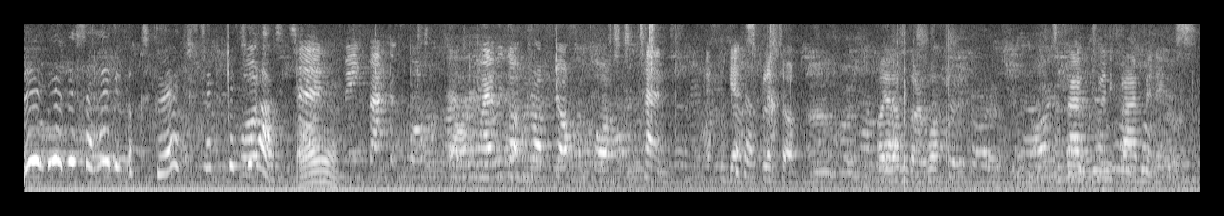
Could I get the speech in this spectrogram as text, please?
There, yeah, this ahead, it looks great. Take a picture of Quarter that. to ten, oh, yeah. meet back at quarter to ten. Where we got dropped off at quarter to ten, if we get split up. Mm. Oh, you haven't got to watch it. It's about 25 minutes.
